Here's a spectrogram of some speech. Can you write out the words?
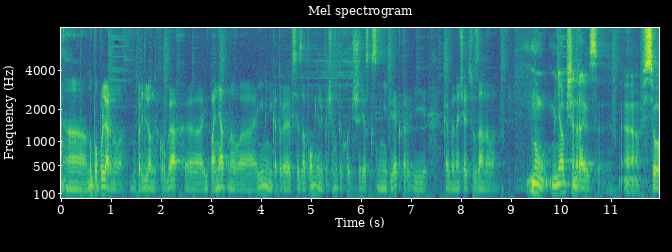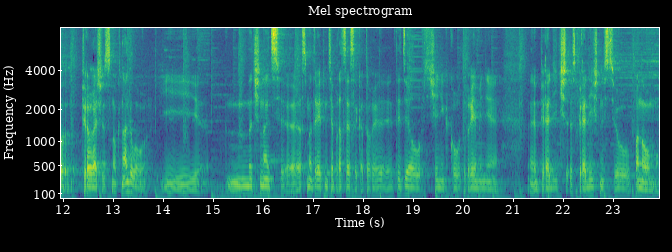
ну, популярного в определенных кругах и понятного имени, которое все запомнили, почему ты хочешь резко сменить вектор и как бы начать все заново. Ну, мне вообще нравится э, все переворачивать с ног на голову и начинать э, смотреть на те процессы, которые ты делал в течение какого-то времени э, периодич, с периодичностью по-новому.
